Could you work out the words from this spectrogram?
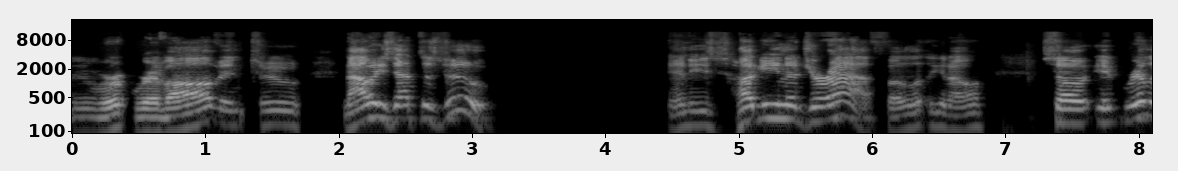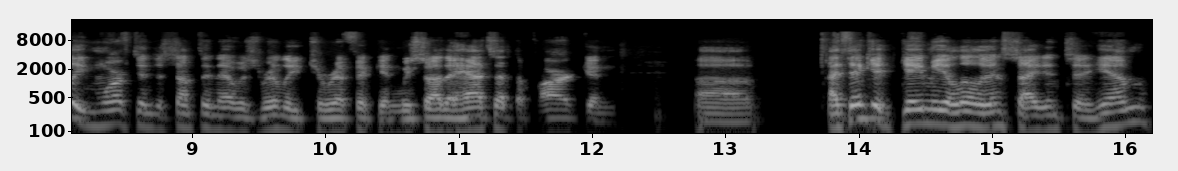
re- revolve into now he's at the zoo and he's hugging a giraffe, you know. So it really morphed into something that was really terrific. And we saw the hats at the park. And uh, I think it gave me a little insight into him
